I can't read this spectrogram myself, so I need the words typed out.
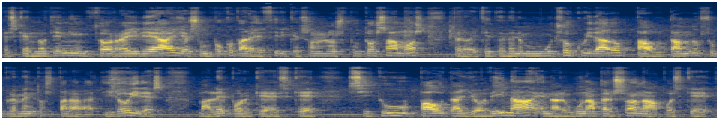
es que no tienen zorra idea y es un poco para decir que son los putos amos, pero hay que tener mucho cuidado pautando suplementos para la tiroides, ¿vale? Porque es que si tú pauta iodina en alguna persona, pues que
